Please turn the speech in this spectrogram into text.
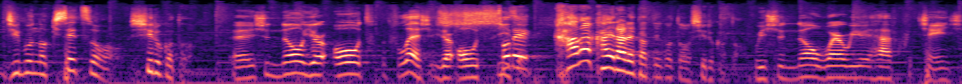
自分の季節を知ること Uh, you should know your old flesh, your old そ season. れから変えられたということを知ること We should know where we have changed.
